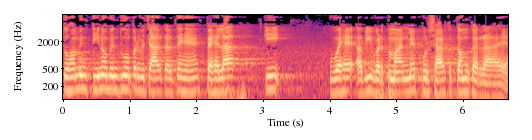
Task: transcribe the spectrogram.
तो हम इन तीनों बिंदुओं पर विचार करते हैं। पहला कि वह अभी वर्तमान में पुरुषार्थ कम कर रहा है।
